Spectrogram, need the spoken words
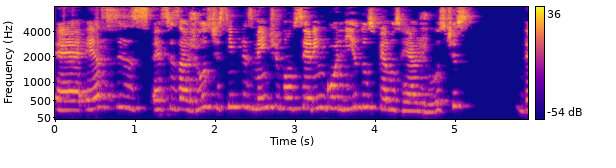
é, esses, esses ajustes simplesmente vão ser engolidos pelos reajustes de,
